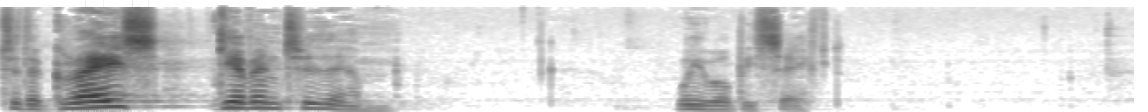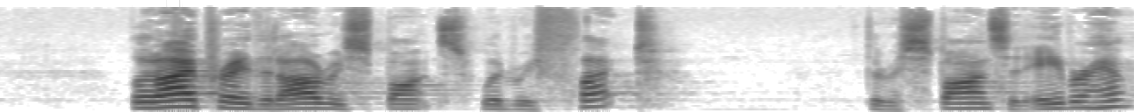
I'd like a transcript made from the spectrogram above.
to the grace given to them, we will be saved. Lord, I pray that our response would reflect the response that Abraham,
